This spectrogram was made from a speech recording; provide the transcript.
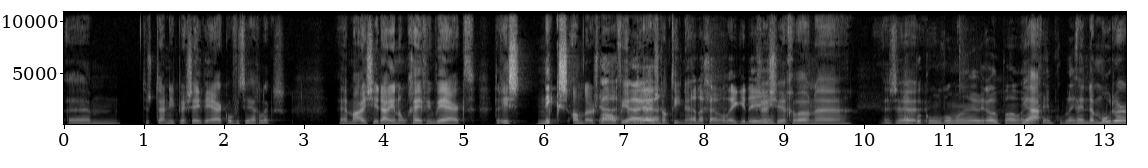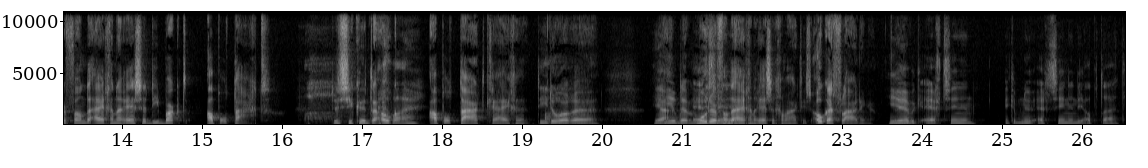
Ehm, dus daar niet per se werken of iets dergelijks. Eh, maar als je daar in de omgeving werkt, er is niks anders Ja, behalve je ja, ja. bedrijfskantine. Ja, dan gaan we wel een keer Dus als je gewoon... eh, ze- het balkon van Europa, hoor. ja, geen probleem. en de moeder van de eigenaresse, die bakt appeltaart. Dus je kunt daar ook appeltaart krijgen, die Oh. door eh, ja, de moeder van de eigenaresse gemaakt is. Ook uit Vlaardingen. Hier heb ik echt zin in. Ik heb nu echt zin in die appeltaart.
